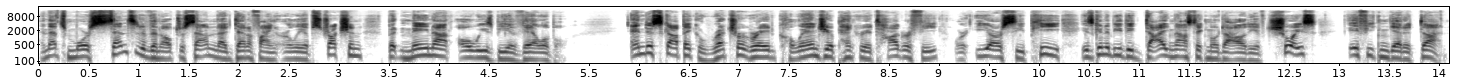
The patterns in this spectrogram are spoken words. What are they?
and that's more sensitive than ultrasound in identifying early obstruction, but may not always be available. endoscopic retrograde cholangiopancreatography, or ERCP, is going to be the diagnostic modality of choice if you can get it done.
